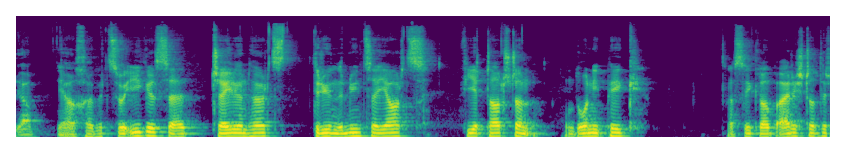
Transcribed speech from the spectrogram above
Ja, Ja, kommen wir zu Eagles. Äh, Jalen Hurts, 319 Yards, 4 Touchdown und ohne Pick. Also ich glaube, er ist da der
